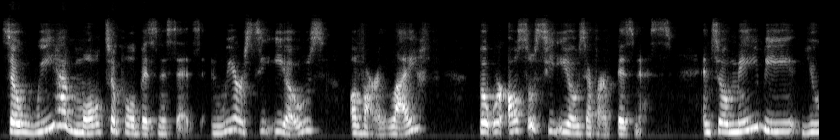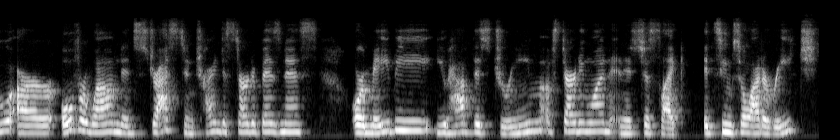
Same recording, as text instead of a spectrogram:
So we have multiple businesses, and we are CEOs of our life, but we're also CEOs of our business. And so maybe you are overwhelmed and stressed and trying to start a business, or maybe you have this dream of starting one and it's just like it seems so out of reach.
